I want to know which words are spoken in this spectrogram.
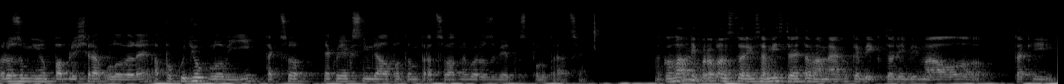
rozumného publishera ulovili a pokud ho uloví, tak co, jako jak s ním dál potom pracovat nebo rozvíjet tu spolupráci? Ako hlavný problém, s ktorým sa my stretávame, ako keby, ktorý by mal taký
